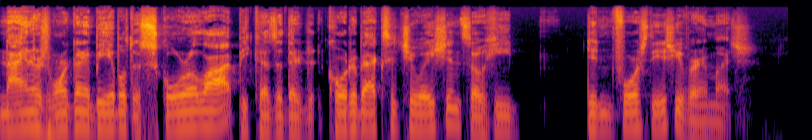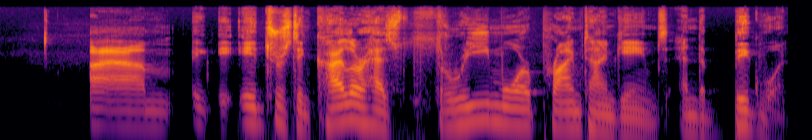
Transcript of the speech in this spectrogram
Niners weren't going to be able to score a lot because of their quarterback situation, so he didn't force the issue very much. Um, interesting. Kyler has three more primetime games, and the big one,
